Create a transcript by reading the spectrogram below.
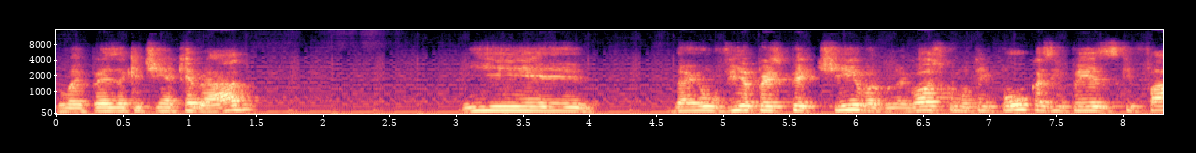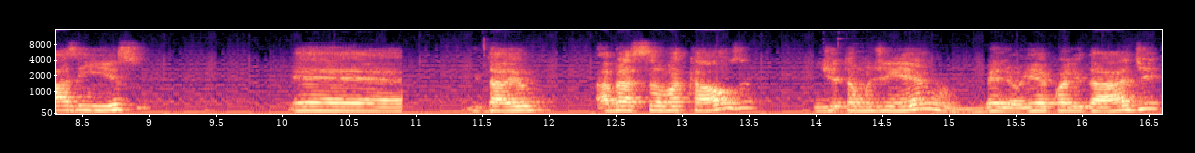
numa empresa que tinha quebrado e daí eu vi a perspectiva do negócio, como tem poucas empresas que fazem isso, é, e daí eu abraçamos a causa, injetamos dinheiro, melhorei a qualidade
